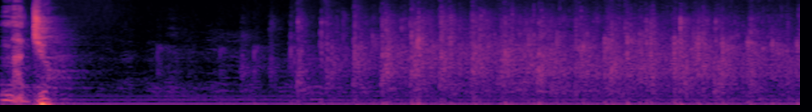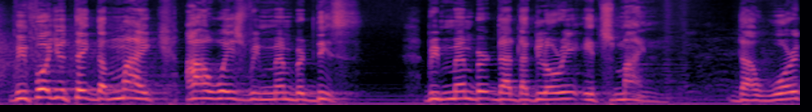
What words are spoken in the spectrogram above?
not you. Before you take the mic, always remember this. Remember that the glory is mine. The work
